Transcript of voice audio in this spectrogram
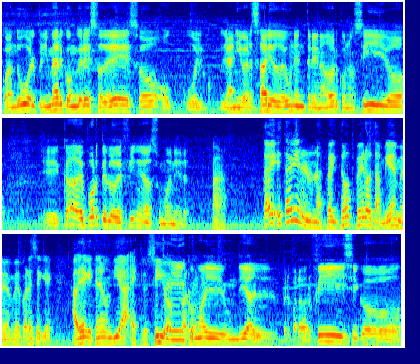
cuando hubo el primer congreso de eso o, o el, el aniversario de un entrenador conocido. Eh, cada deporte lo define a su manera. Claro. Está, bien- está bien en un aspecto, pero también me, me parece que habría que tener un día exclusivo. Sí, porque- como hay un día del preparador físico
